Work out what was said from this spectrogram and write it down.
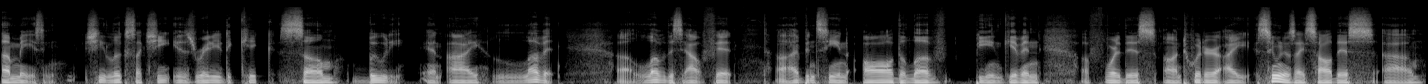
Amazing. She looks like she is ready to kick some booty, and I love it. Uh, love this outfit. Uh, I've been seeing all the love being given uh, for this on Twitter. I as soon as I saw this, um,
